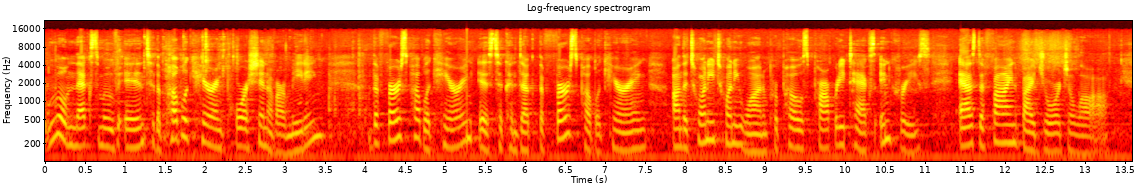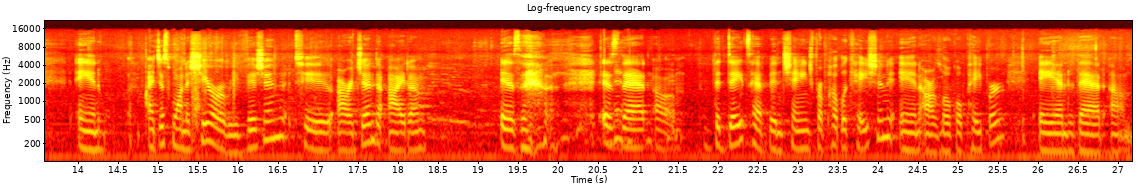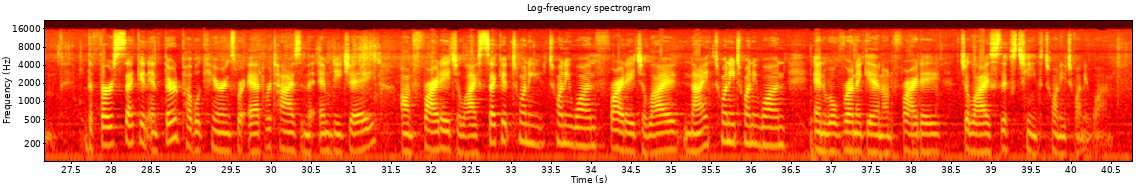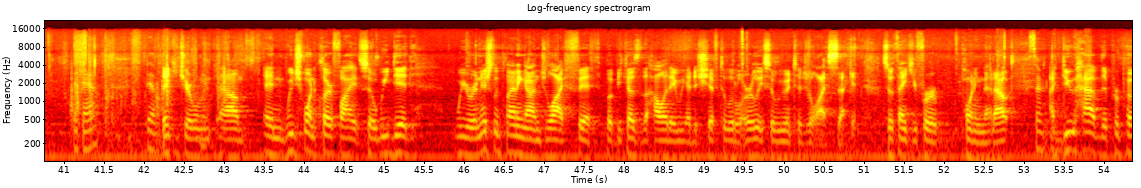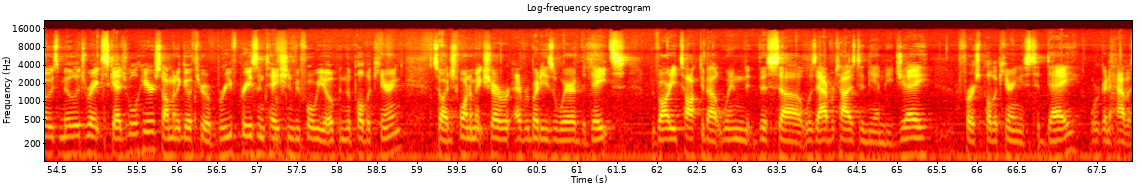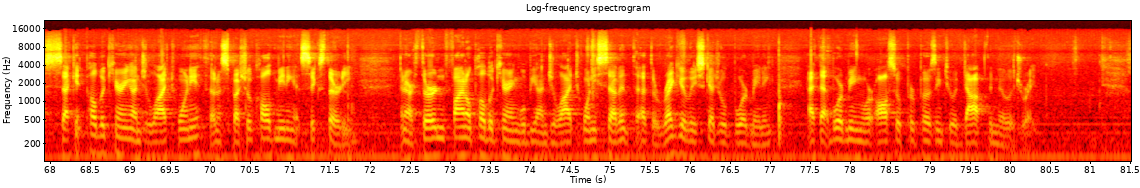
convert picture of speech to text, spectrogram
We will next move into the public hearing portion of our meeting. The first public hearing is to conduct the first public hearing on the 2021 proposed property tax increase as defined by Georgia law. And I just want to share a revision to our agenda item is, is that um, the dates have been changed for publication in our local paper, and that um, the first, second, and third public hearings were advertised in the MDJ on Friday, July 2nd, 2021, Friday, July 9th, 2021, and will run again on Friday, July 16th, 2021. With that, Bill. Thank you, Chairwoman. Um, And we just want to clarify, so we did, we were initially planning on July 5th, but because of the holiday, we had to shift a little early, so we went to July 2nd. So thank you for pointing that out. Certainly. I do have the proposed millage rate schedule here, so I'm going to go through a brief presentation before we open the public hearing. So I just want to make sure everybody is aware of the dates. We've already talked about when this uh, was advertised in the MDJ. Our First public hearing is today. We're going to have a second public hearing on July 20th and a special called meeting at 6:30. And our third and final public hearing will be on July 27th at the regularly scheduled board meeting. At that board meeting, we're also proposing to adopt the millage rate.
